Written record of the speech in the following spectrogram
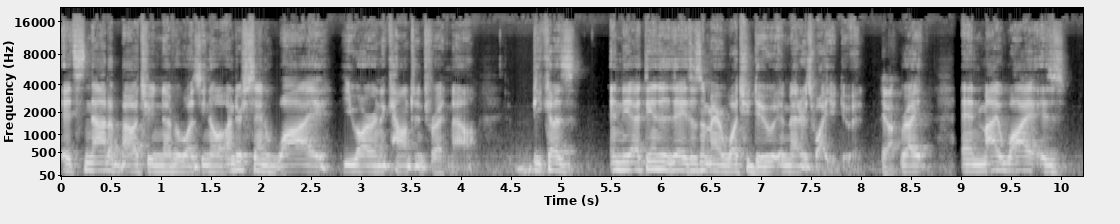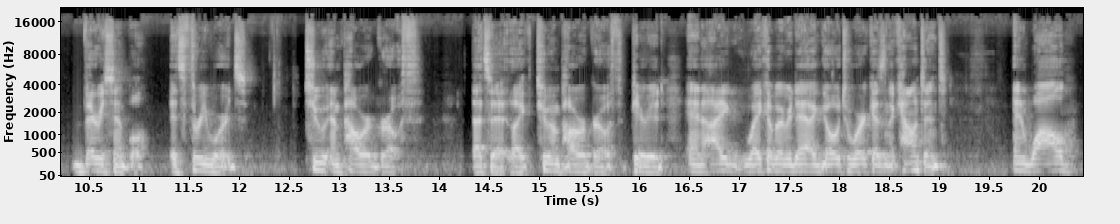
it's not about you, never was. You know, understand why you are an accountant right now. Because in the, at the end of the day, it doesn't matter what you do, it matters why you do it. Yeah. Right. And my why is very simple it's three words to empower growth. That's it, like to empower growth, period. And I wake up every day, I go to work as an accountant. And while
